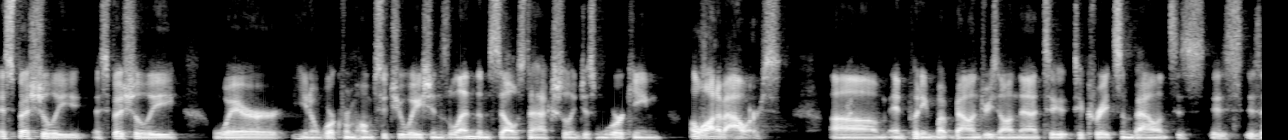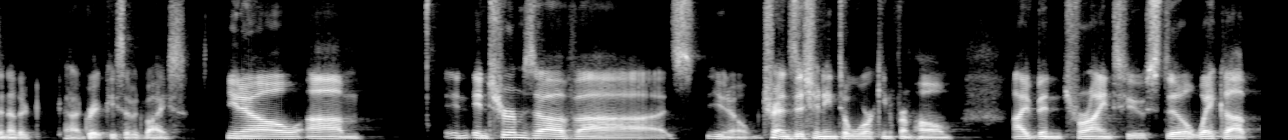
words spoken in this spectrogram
especially especially where you know work from home situations lend themselves to actually just working a lot of hours um, and putting boundaries on that to to create some balance is is is another uh, great piece of advice. You know, um, in in terms of uh, you know transitioning to working from home, I've been trying to still wake up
